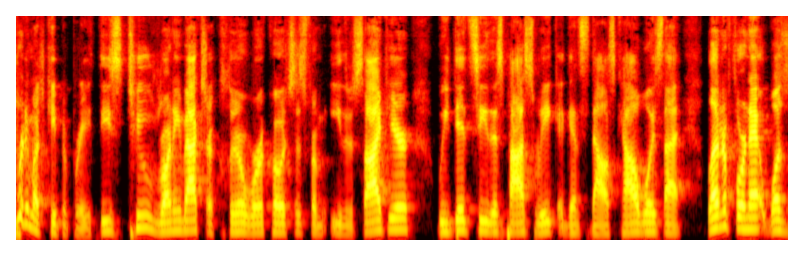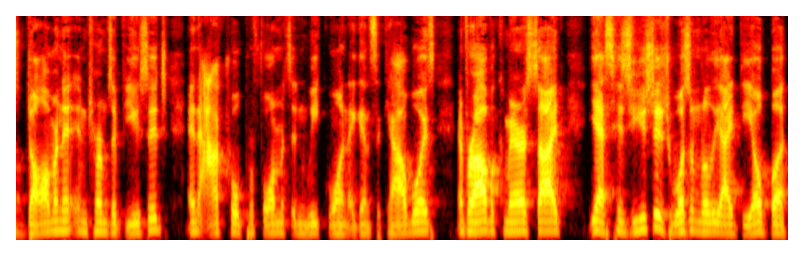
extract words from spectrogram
pretty much keep it brief. These two running backs are clear workhorses from either side here. We did see this past week against Dallas Cowboys that Leonard Fournette was dominant in terms of usage and actual performance in week one against the Cowboys. And for Alvin Kamara's side, yes, his usage wasn't really ideal, but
